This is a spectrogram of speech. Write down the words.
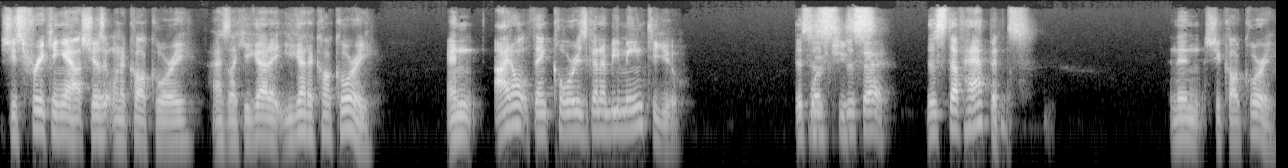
She's freaking out. She doesn't want to call Corey. I was like, you gotta you gotta call Corey. And I don't think Corey's gonna be mean to you. This What'd is she this, say? this stuff happens. And then she called Corey.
